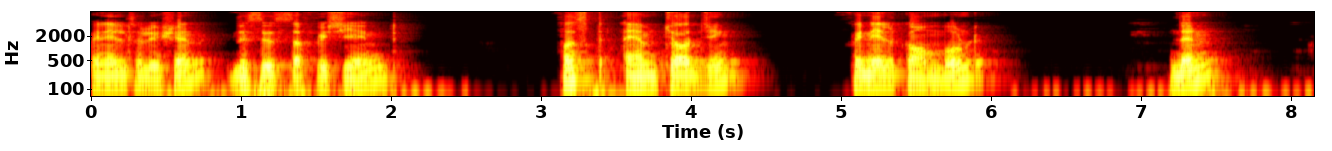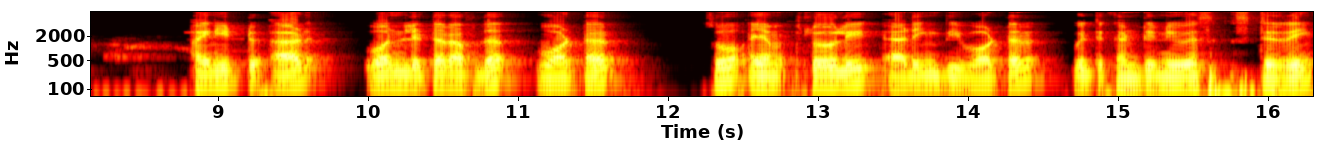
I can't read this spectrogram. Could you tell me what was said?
phenyl solution. This is sufficient. First I am charging phenyl compound. Then I need to add 1 liter of the water. So I am slowly adding the water with continuous stirring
